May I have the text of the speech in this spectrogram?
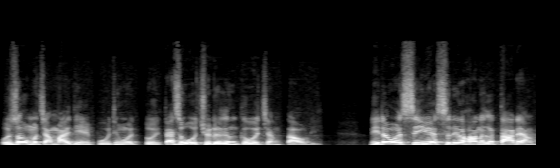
有时候我们讲买点也不一定会对。但是我绝对跟各位讲道理。你认为十一月十六号那个大量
